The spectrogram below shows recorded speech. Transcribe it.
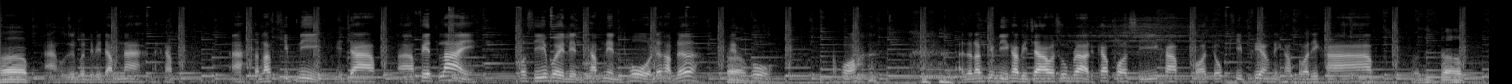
ครับอ่ามือมันจะไปดำหน้านะครับอ่าสำหรับคลิปนี้พี่จาอ่าเฟซไลน์โพสีบริเลนครับเน้นโทรเด้อครับเด้อเน้นโทรนะพออ่าสำหรับคลิปนี้ครับพี่จาวาซุ่มราชครับพอสีครับขอจบคลิปเพียงเท่านี้ครับสวัสดีครับ สวัสดีครับ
